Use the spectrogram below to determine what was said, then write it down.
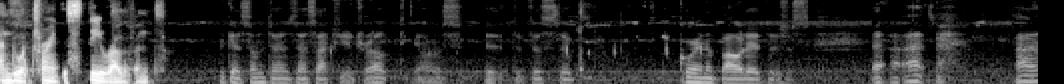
and who are trying to stay relevant. because sometimes that's actually a drug. To be honest, it, just going about it. It's just I I I,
